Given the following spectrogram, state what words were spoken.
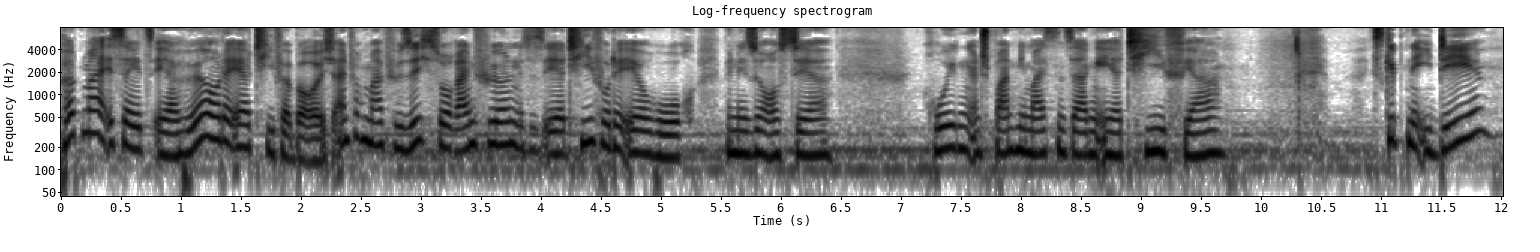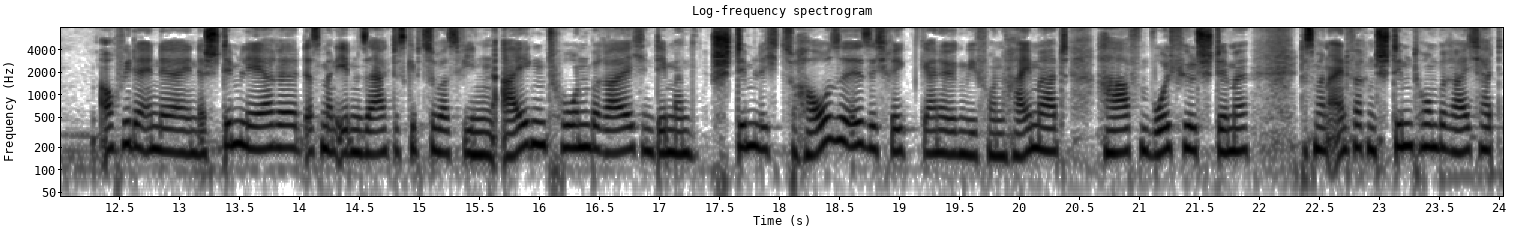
Hört mal, ist er jetzt eher höher oder eher tiefer bei euch? Einfach mal für sich so reinfühlen, ist es eher tief oder eher hoch? Wenn ihr so aus der ruhigen, entspannten, die meisten sagen eher tief, ja. Es gibt eine Idee, auch wieder in der, in der Stimmlehre, dass man eben sagt, es gibt sowas wie einen Eigentonbereich, in dem man stimmlich zu Hause ist. Ich rede gerne irgendwie von Heimat, Hafen, Wohlfühlstimme, dass man einfach einen Stimmtonbereich hat,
